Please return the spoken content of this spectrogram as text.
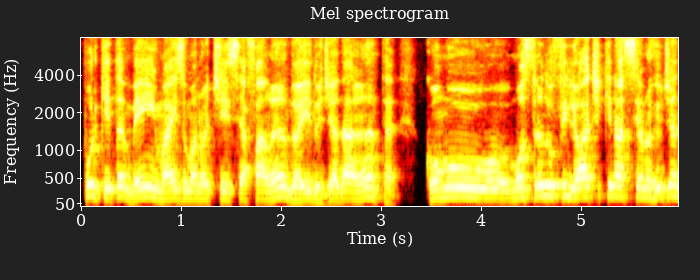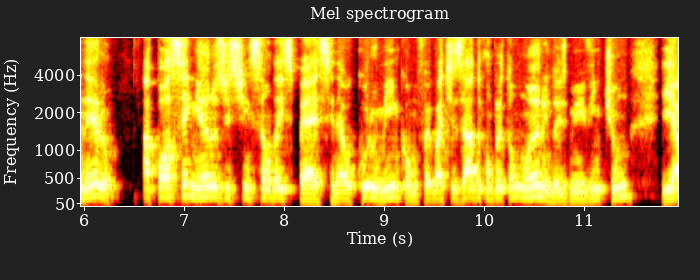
porque também mais uma notícia falando aí do dia da anta, como mostrando o filhote que nasceu no Rio de Janeiro após 100 anos de extinção da espécie. Né? O curumim, como foi batizado, completou um ano em 2021 e é,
